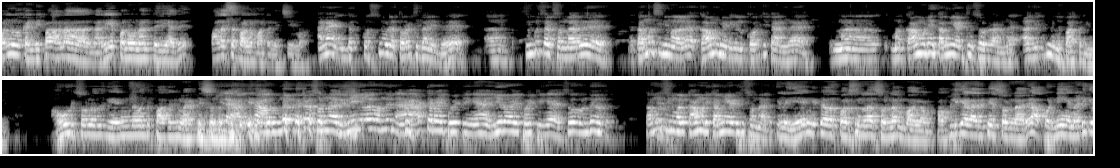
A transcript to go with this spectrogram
பண்ணுவேன் கண்டிப்பாக ஆனால் நிறைய பண்ணுவேனான்னு தெரியாது. பழசை பண்ண மாட்டேன் நிச்சயமா. ஆனால் இந்த கொஸ்டினோட தொடர்ச்சி தான் இது. சிம்பு சார் சொன்னாரு தமிழ் சினிமாவில் காமெடி நடிகர்கள் குறைச்சிட்டாங்க. காமெடியும் எடுத்துன்னு சொல்கிறாங்க அது எப்படி நீங்கள் பார்க்குறீங்க அவர் சொன்னதுக்கு என்ன வந்து பார்க்கறதுக்கு நான் எப்படி இல்ல சொல்லுவேன் அவர் சொன்னாரு. நீங்களாம் வந்து ஆக்டர் ஆகி போயிட்டீங்க ஹீரோ ஆகி போயிட்டீங்க. ஸோ வந்து தமிழ் சினிமாவில் காமெடி கம்மியாயிடுச்சுன்னு சொன்னாரு. இல்லை என்கிட்ட அவர் பர்சனலாக சொல்லம்பாங்க பப்ளிக்காக எல்லார்கிட்டயும் சொன்னார். அப்போ நீங்கள் நடிக்க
